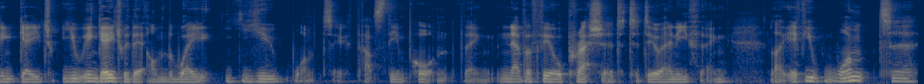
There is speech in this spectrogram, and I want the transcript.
engage. You engage with it on the way you want to. That's the important thing. Never feel pressured to do anything. Like if you want to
